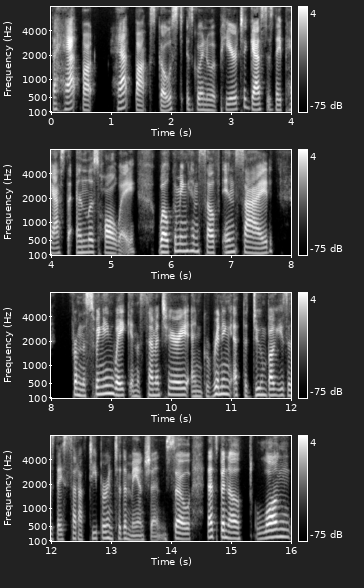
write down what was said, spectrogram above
The Hatbot Hatbox Ghost is going to appear to guests as they pass the endless hallway, welcoming himself inside from the swinging wake in the cemetery and grinning at the doom buggies as they set off deeper into the mansion. So that's been a long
